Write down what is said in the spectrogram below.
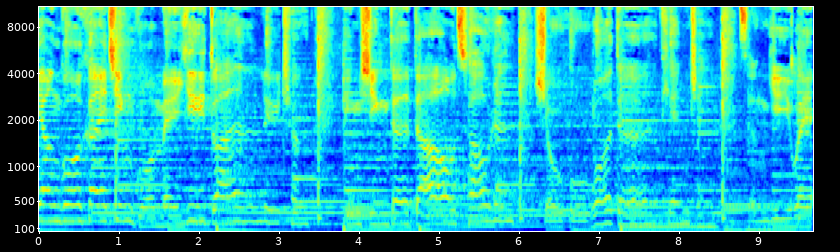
漂洋过海，经过每一段旅程。隐形的稻草人，守护我的天真。曾以为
